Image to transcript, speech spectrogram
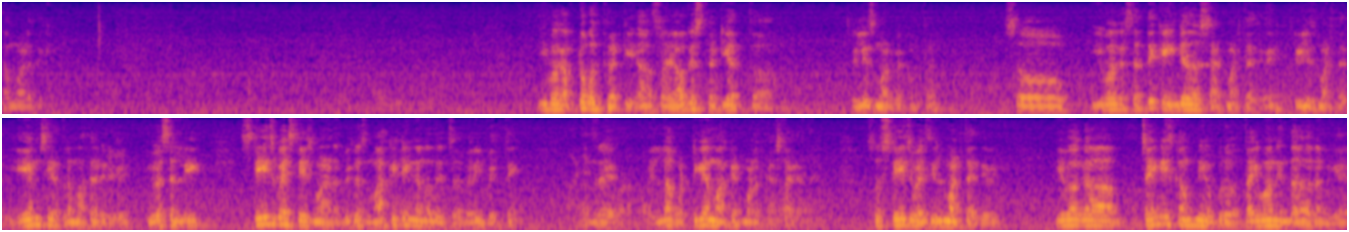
ನಾವು ಮಾಡೋದಕ್ಕೆ ಇವಾಗ October thirty sorry August thirtieth release ಮಾಡಬೇಕು ಅಂತ. ಸೊ ಇವಾಗ ಸದ್ಯಕ್ಕೆ ಇಂಡಿಯಾದಲ್ಲಿ ಸ್ಟಾರ್ಟ್ ಮಾಡ್ತಾ ಇದ್ವಿ ರಿಲೀಸ್ ಮಾಡ್ತಾ ಇದ್ವಿ. ಎ ಎಂ ಸಿ ಹತ್ರ ಮಾತಾಡಿದ್ವಿ. ಯು ಎಸ್ ಅಲ್ಲಿ ಸ್ಟೇಜ್ ಬೈ ಸ್ಟೇಜ್ ಮಾಡೋಣ ಬಿಕಾಸ್ ಮಾರ್ಕೆಟಿಂಗ್ ಅನ್ನೋದು it's a very big thing ಅಂದರೆ ಎಲ್ಲ ಒಟ್ಟಿಗೆ ಮಾರ್ಕೆಟ್ ಮಾಡೋದು ಕಷ್ಟ ಆಗುತ್ತೆ. ಸೊ ಸ್ಟೇಜ್ ವೈಸ್ ಇಲ್ಲಿ ಮಾಡ್ತಾ ಇದ್ದೀವಿ. ಇವಾಗ ಚೈನೀಸ್ ಕಂಪ್ನಿ ಒಬ್ರು ತೈವಾನಿಂದ ನಮಗೆ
